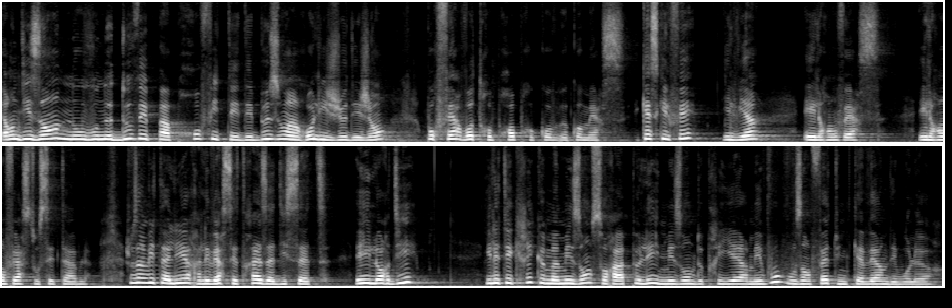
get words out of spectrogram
en disant vous ne devez pas profiter des besoins religieux des gens pour faire votre propre commerce. Qu'est-ce qu'il fait? Il vient et il renverse. Et il renverse tous ces tables. Je vous invite à lire les versets 13 à 17. Et il leur dit, il est écrit que ma maison sera appelée une maison de prière, mais vous, vous en faites une caverne des voleurs.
